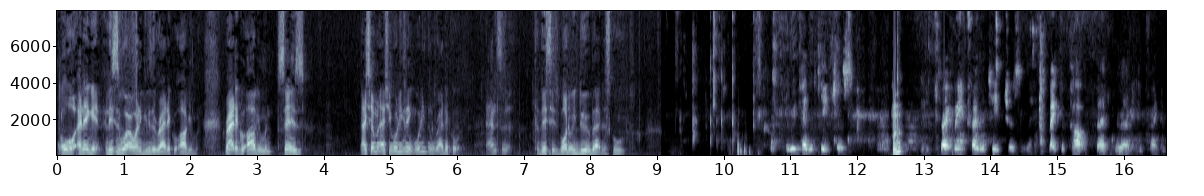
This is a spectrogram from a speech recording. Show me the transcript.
Or, and again, and this is where I want to give you the radical argument. Radical argument says, actually, I'm going to ask you, what do you think? What do you think the radical answer to this is? What do we do about the schools? We train the teachers. Hmm? We train the teachers and make it part of their learning and training.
